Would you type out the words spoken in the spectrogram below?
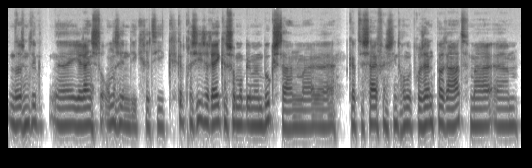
dat is natuurlijk uh, je reinste onzin, die kritiek. Ik heb precies een rekensom ook in mijn boek staan, maar uh, ik heb de cijfers niet 100% paraat. Maar um,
